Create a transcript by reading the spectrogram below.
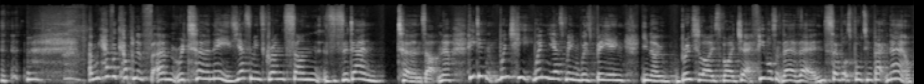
And we have a couple of um, returnees. Yasmin's grandson Zeedan turns up. Now he didn't when he when Yasmin was being you know brutalised by Geoff. He wasn't there then. So what's brought him back now?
